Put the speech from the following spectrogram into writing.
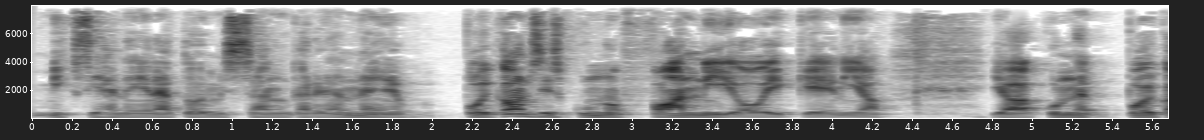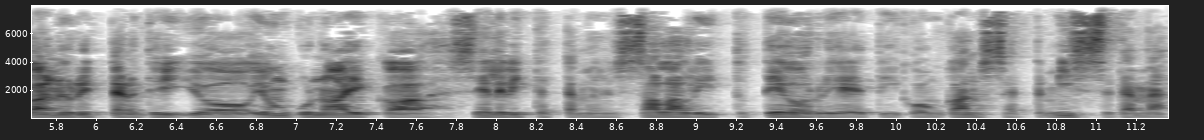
miksi hän ei enää toimi sankarina. Näin. Ja poika on siis kunnon fani oikein ja ja kun poika on yrittänyt jo jonkun aikaa selvittää tämmöisen salaliittoteoreetikon kanssa, että missä tämä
